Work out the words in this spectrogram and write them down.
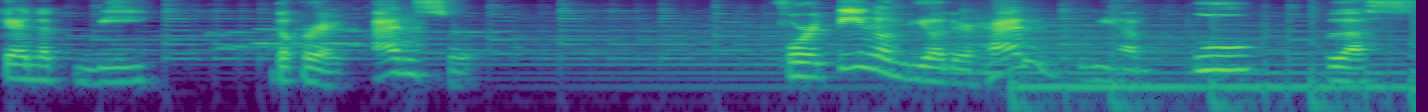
cannot be the correct answer. 14 on the other hand, we have 2 plus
